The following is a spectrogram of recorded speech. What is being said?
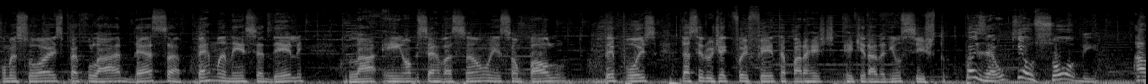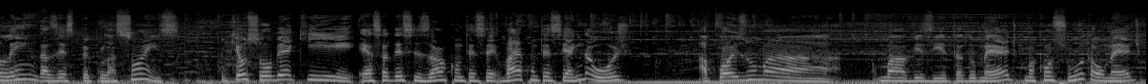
começou a especular dessa permanência dele lá em observação em São Paulo depois da cirurgia que foi feita para a ret- retirada de um cisto. Pois é, o que eu soube, além das especulações, o que eu soube é que essa decisão acontecer, vai acontecer ainda hoje, após uma, uma visita do médico, uma consulta ao médico,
